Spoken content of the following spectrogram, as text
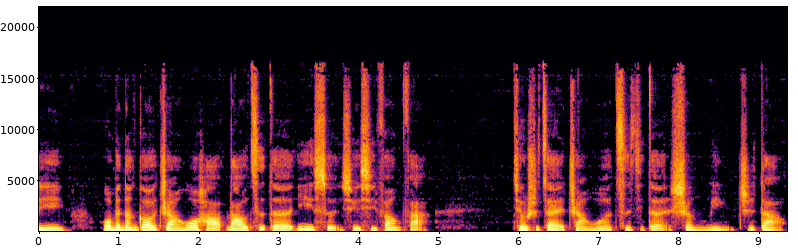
以，我们能够掌握好老子的易损学习方法，就是在掌握自己的生命之道。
